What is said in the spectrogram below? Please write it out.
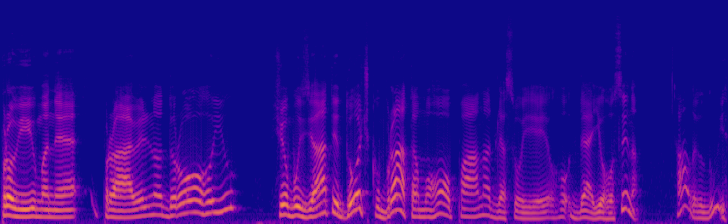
провів мене правильно дорогою щоб узяти дочку брата мого пана для своєго, для його сина. Аллилуйя!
